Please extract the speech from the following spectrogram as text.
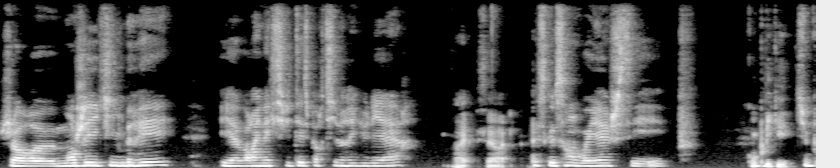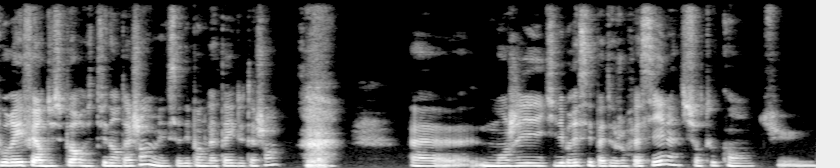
Genre euh, manger équilibré et avoir une activité sportive régulière. Ouais, c'est vrai. Parce que ça en voyage, c'est Compliqué. tu pourrais faire du sport vite fait dans ta chambre, mais ça dépend de la taille de ta chambre. Euh, manger équilibré, c'est pas toujours facile, surtout quand tu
